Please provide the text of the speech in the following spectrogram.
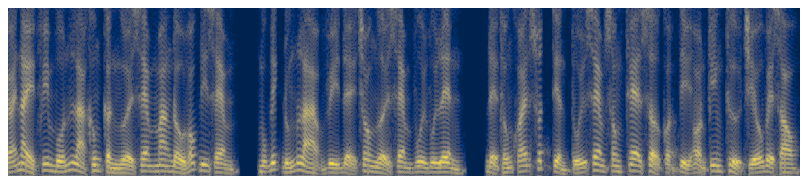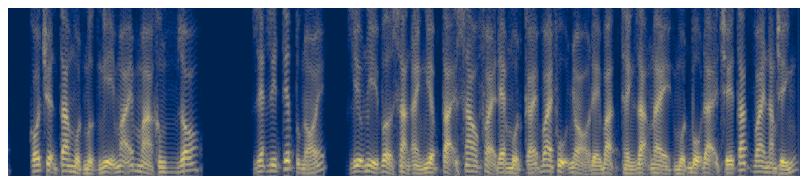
Cái này phim vốn là không cần người xem mang đầu góc đi xem, mục đích đúng là vì để cho người xem vui vui lên, để thống khoái xuất tiền túi xem xong the sở còn tỷ hòn kinh thử chiếu về sau, có chuyện ta một mực nghĩ mãi mà không rõ. Z tiếp tục nói, diệu nỉ vợ sản ảnh nghiệp tại sao phải đem một cái vai phụ nhỏ để bạt thành dạng này, một bộ đại chế tác vai nam chính?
